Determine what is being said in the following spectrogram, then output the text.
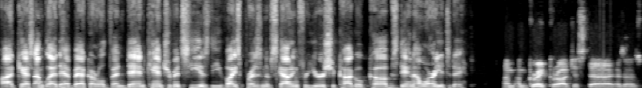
podcast. I'm glad to have back our old friend Dan Kantrovitz. He is the vice president of scouting for your Chicago Cubs. Dan, how are you today? I'm I'm great, Carl. Just uh, as I was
